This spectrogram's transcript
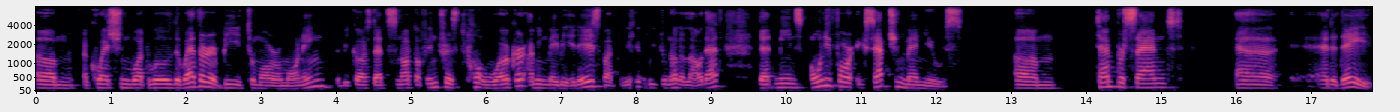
um, a question, what will the weather be tomorrow morning? Because that's not of interest for a worker. I mean, maybe it is, but we, we do not allow that. That means only for exception menus, um, 10% uh, at a day.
